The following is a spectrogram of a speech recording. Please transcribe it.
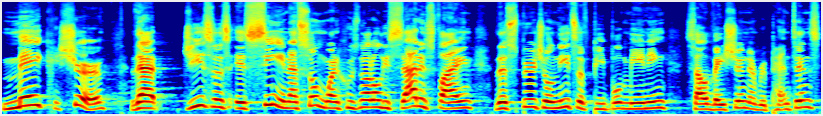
make sure that Jesus is seen as someone who's not only satisfying the spiritual needs of people, meaning salvation and repentance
